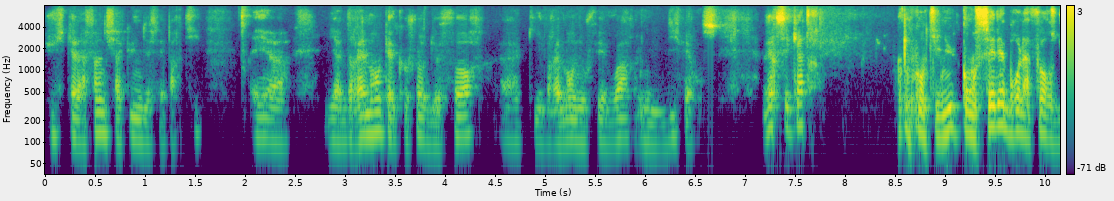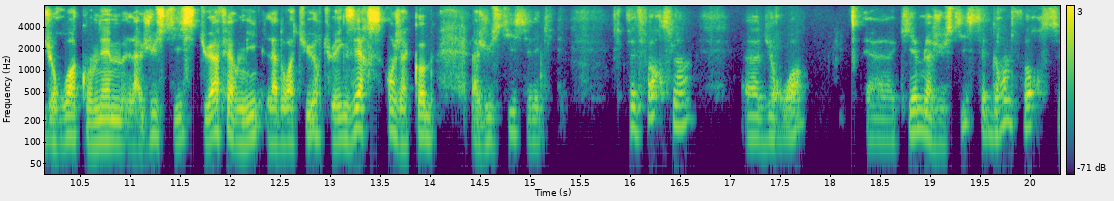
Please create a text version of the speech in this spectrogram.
jusqu'à la fin de chacune de ces parties. Et euh, il y a vraiment quelque chose de fort qui vraiment nous fait voir une différence. Verset 4. On continue, qu'on célèbre la force du roi, qu'on aime la justice, tu affermis la droiture, tu exerces en Jacob la justice et l'équité. Cette force-là euh, du roi euh, qui aime la justice, cette grande force,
